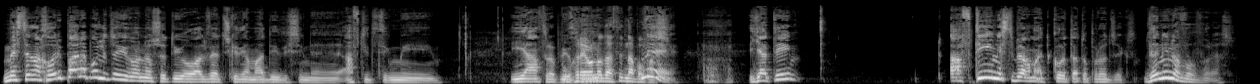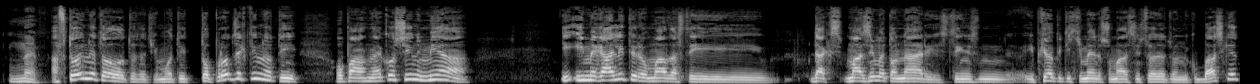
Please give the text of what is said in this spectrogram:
με στεναχωρεί πάρα πολύ το γεγονός ότι ο Αλβέρτος και ο Διαμαντίδης είναι αυτή τη στιγμή οι άνθρωποι Που χρεώνονται αυτή την απόφαση. Ναι. Γιατί αυτή είναι στην πραγματικότητα το project. Δεν είναι ο Βόβορας. Ναι. Αυτό είναι το, το τέτοιο μου. Ότι το project είναι ότι ο Παναθηναϊκός είναι μια. Η, η μεγαλύτερη ομάδα στη. Εντάξει, μαζί με τον Άρη, στην, η πιο επιτυχημένη ομάδα στην ιστορία του ελληνικού μπάσκετ.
